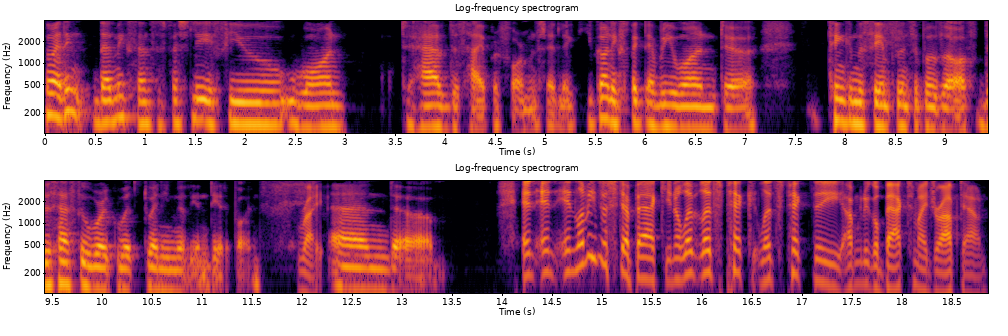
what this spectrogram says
no, I think that makes sense, especially if you want to have this high performance, right? Like you can't expect everyone to think in the same principles of this has to work with 20 million data points. Right. And um, And and and let me just step back. You know, let, let's pick let's pick the. I'm going to go back to my drop down.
